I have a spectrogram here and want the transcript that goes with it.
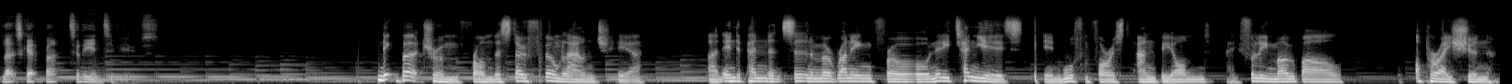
Let's get back to the interviews. Nick Bertram from the Stow Film Lounge here, an independent cinema running for nearly 10 years in Waltham Forest and beyond, a fully mobile operation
